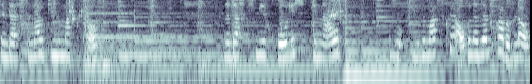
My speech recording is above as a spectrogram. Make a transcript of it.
denn da ist genau diese Maske drauf. Und dann dachte ich mir, hole ich genau so diese Maske auch in derselben Farbe, blau.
